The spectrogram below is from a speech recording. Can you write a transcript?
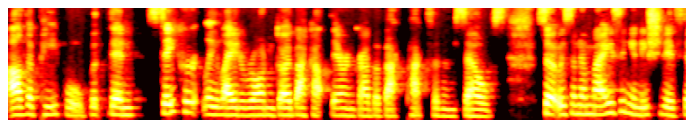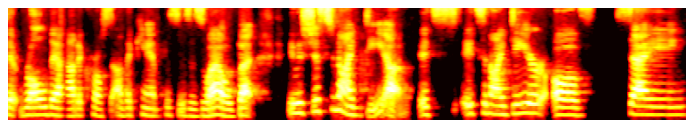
other people, but then secretly later on go back up there and grab a backpack for themselves. So it was an amazing initiative that rolled out across other campuses as well. But it was just an idea. It's it's an idea of saying,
